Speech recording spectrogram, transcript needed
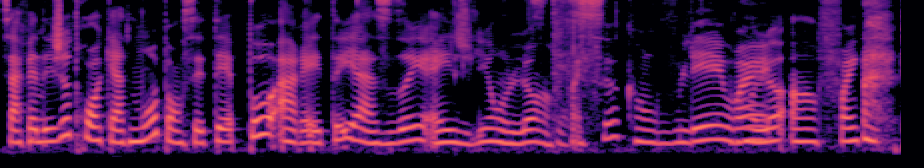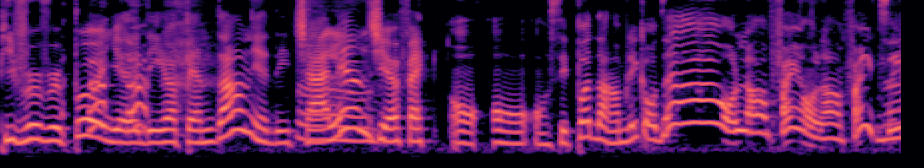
ça fait déjà 3-4 mois, puis on s'était pas arrêté à se dire, hey, Julie, on l'a enfin. C'est ça qu'on voulait, ouais. On l'a enfin. puis veut, veut pas, il y a des up and down, il y a des challenges. Il y a, fait on, on, on sait pas d'emblée qu'on dit, ah, on l'a enfin, on l'a enfin, tu sais.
